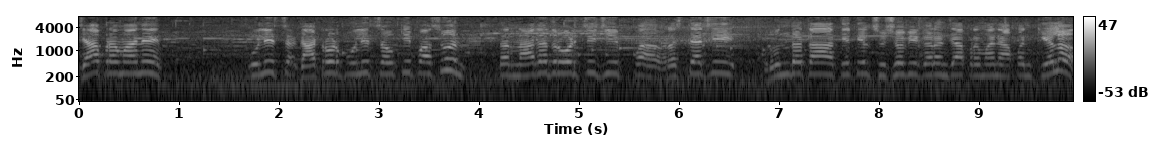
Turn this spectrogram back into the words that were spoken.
ज्याप्रमाणे पोलीस घाटरोड पोलीस चौकीपासून तर नागद रोडची जी प- रस्त्याची रुंदता तेथील सुशोभीकरण ज्याप्रमाणे आपण केलं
